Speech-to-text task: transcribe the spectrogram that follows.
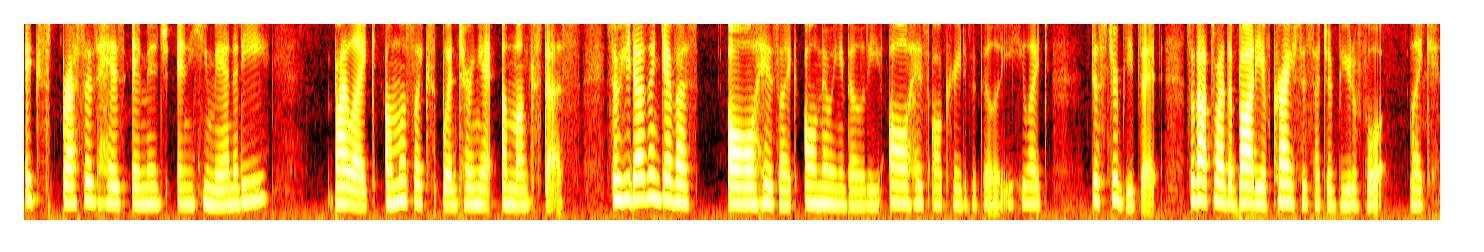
expresses his image in humanity by like almost like splintering it amongst us. So he doesn't give us all his like all knowing ability, all his all creative ability. He like distributes it. So that's why the body of Christ is such a beautiful like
